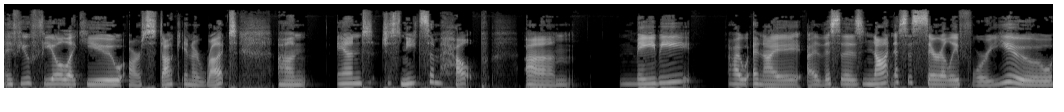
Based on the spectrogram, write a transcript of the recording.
if you feel like you are stuck in a rut um, and just need some help, um, maybe I and I, I, this is not necessarily for you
